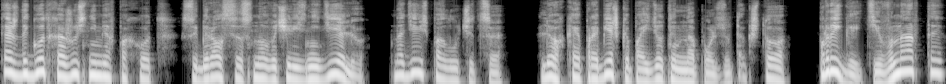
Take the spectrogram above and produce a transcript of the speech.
Каждый год хожу с ними в поход. Собирался снова через неделю. Надеюсь, получится. Легкая пробежка пойдет им на пользу, так что прыгайте в нарты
